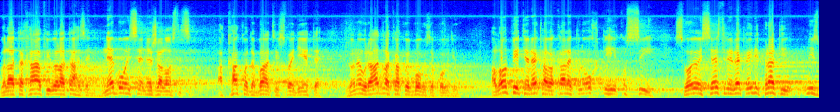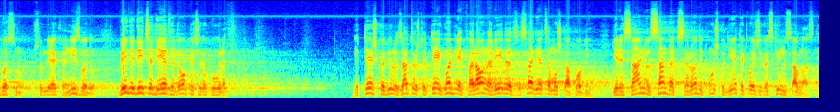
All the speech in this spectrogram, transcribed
Vela tahafi, vela tahzeni. Ne boj se, ne žalosti se. A kako da baciš svoje dijete? I ona je uradila kako je Bog zapovjedio. Ali opet je rekla, vakalet luhtihi kusi. Svojoj sestri je rekla, idi prati nizbosnu, što mi rekla, nizvodu. Vidi di će dijete, dok će do kure. Jer teško je bilo, zato što te godine faraona redio da se sva djeca muška pobiju. Jer je sanju san da će se roditi muško dijete koje će ga skinuti sa vlasti.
